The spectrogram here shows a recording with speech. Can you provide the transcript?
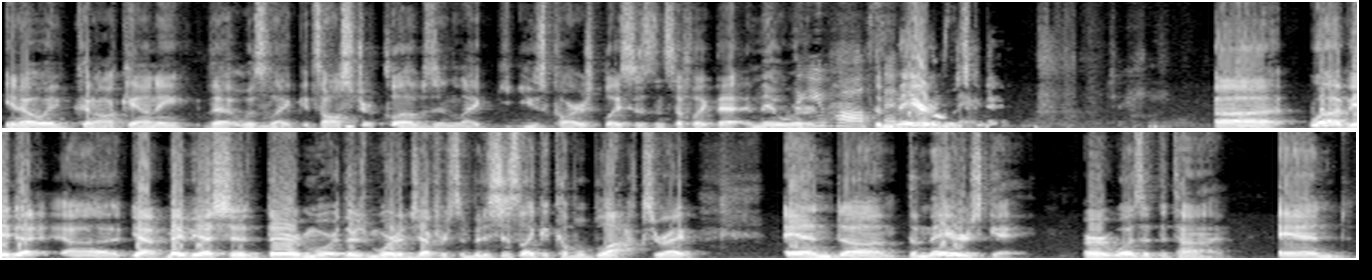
you know in Kanawha County that was mm-hmm. like it's all strip clubs and like used cars places and stuff like that and they were the, the mayor was uh, well, I mean, uh, yeah, maybe I should. There more. There's more to Jefferson, but it's just like a couple blocks, right? And um, the mayor's gay, or it was at the time, and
